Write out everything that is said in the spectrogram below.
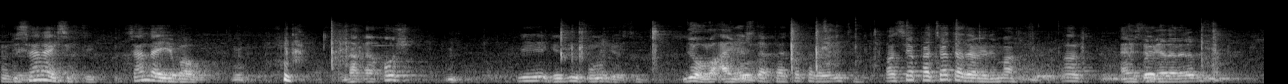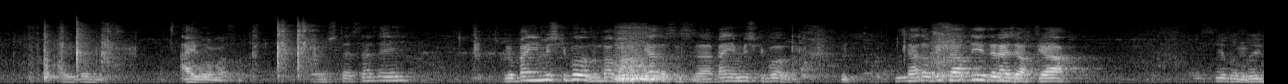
Sen Bir sen eksikti. Sen de iyi baba. Ne kadar hoş. İyi, gözün sana görsün. Yok ayıp olur. Enişte peçete verir misin? Asya peçete de vereyim al. Al. Enişte bir yere verir misin? Ayıp olmaz. Ayıp olmasın. Enişte sen de iyi. Yo, ben yemiş gibi oldum baba. Afiyet olsun size. Ben yemiş gibi oldum. Sado bir tatlı yedirecekti ya. İyi baba iyi.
